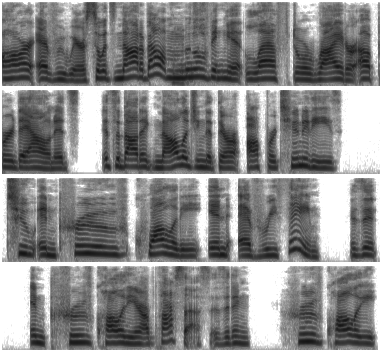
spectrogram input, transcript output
are everywhere. So it's not about moving it left or right or up or down. It's it's about acknowledging that there are opportunities to improve quality in everything. Is it improve quality in our process? Is it improve quality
